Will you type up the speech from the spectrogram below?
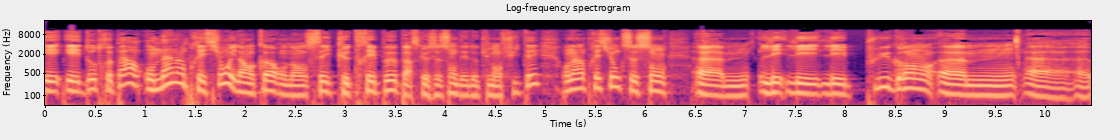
et, d'autre part, on a l'impression, et là encore, on n'en sait que très peu parce que ce sont des documents fuités, on a l'impression que ce sont euh, les, plus grands euh, euh,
